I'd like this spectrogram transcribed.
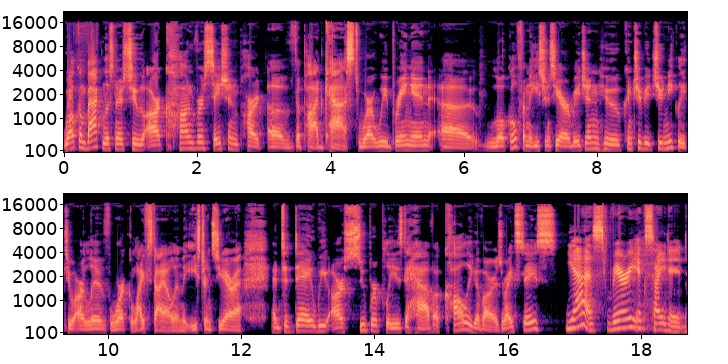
Welcome back, listeners, to our conversation part of the podcast, where we bring in a local from the Eastern Sierra region who contributes uniquely to our live, work, lifestyle in the Eastern Sierra. And today we are super pleased to have a colleague of ours, right, Stace? Yes, very excited.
